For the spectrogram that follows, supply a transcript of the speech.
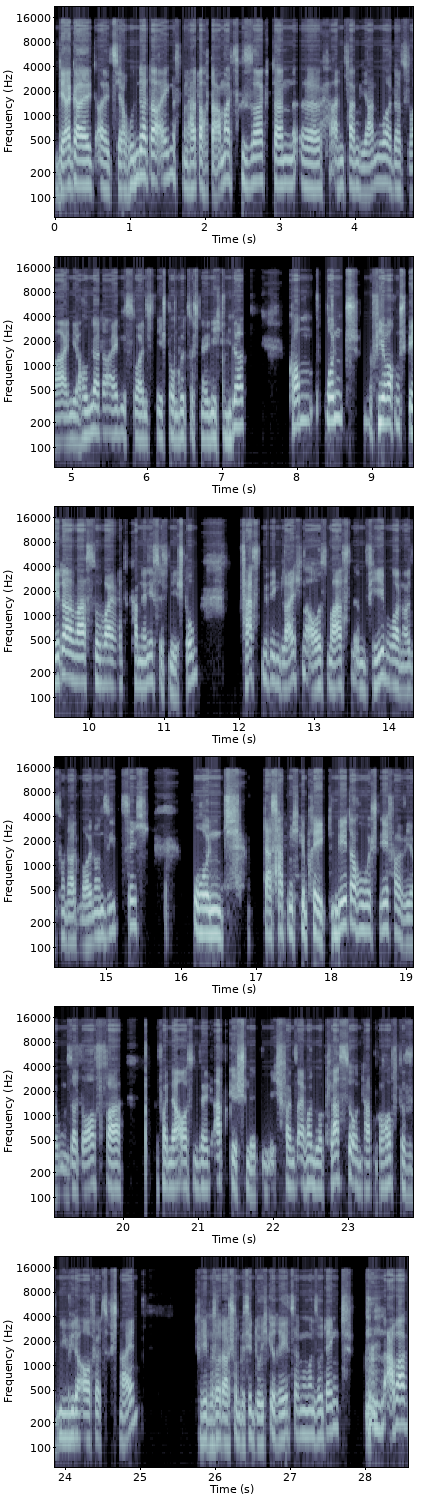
der galt als Jahrhundertereignis. Man hat auch damals gesagt, dann äh, Anfang Januar, das war ein Jahrhundertereignis, so ein Schneesturm wird so schnell nicht wiederkommen. Und vier Wochen später war es soweit, kam der nächste Schneesturm, fast mit den gleichen Ausmaßen im Februar 1979. Und das hat mich geprägt. Meterhohe Schneeverwehung. Unser Dorf war von der Außenwelt abgeschnitten. Ich fand es einfach nur klasse und habe gehofft, dass es nie wieder aufhört zu schneien. Zudem ist er da schon ein bisschen durchgedreht sein, wenn man so denkt. Aber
